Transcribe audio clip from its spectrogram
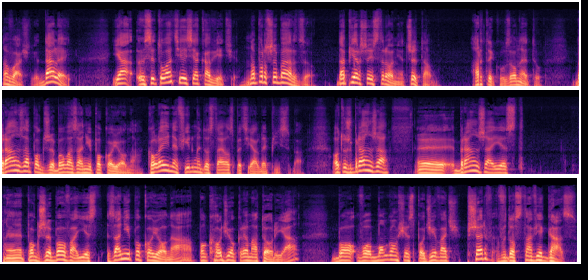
No właśnie. Dalej. Ja, sytuacja jest jaka wiecie. No proszę bardzo. Na pierwszej stronie czytam artykuł z Onetu. Branża pogrzebowa zaniepokojona. Kolejne firmy dostają specjalne pisma. Otóż branża, yy, branża jest pogrzebowa jest zaniepokojona, chodzi o krematoria, bo mogą się spodziewać przerw w dostawie gazu.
